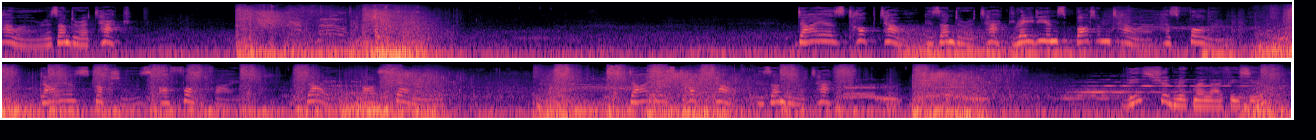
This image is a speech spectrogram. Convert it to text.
Tower is under attack. Dire's top tower is under attack. Radiant's bottom tower has fallen. Dire's structures are fortified. Dire are scanning. Dire's top tower is under attack. This should make my life easier.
